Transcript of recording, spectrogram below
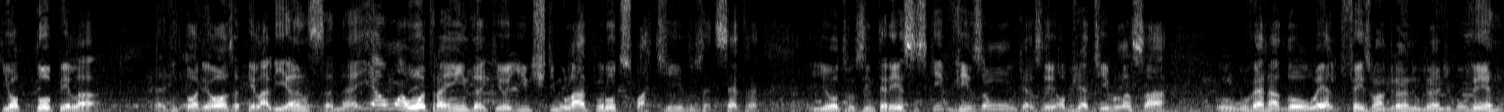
que optou pela é, vitoriosa, pela aliança, né? e há uma outra ainda, que estimulado por outros partidos, etc., e outros interesses que visam, quer dizer, objetivo lançar o governador Wellington fez uma grande, um grande governo,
